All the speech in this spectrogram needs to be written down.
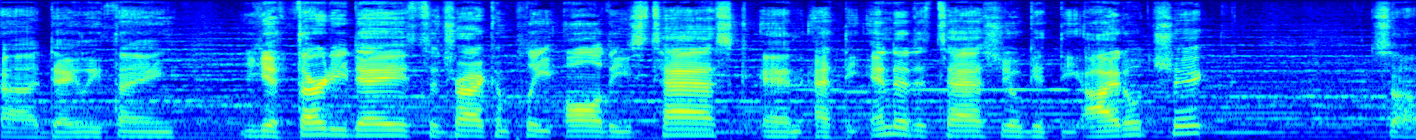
uh, daily thing. You get 30 days to try to complete all these tasks, and at the end of the task, you'll get the idol chick. So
